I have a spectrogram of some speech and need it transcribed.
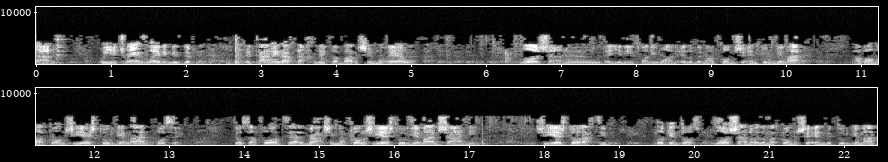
shani. Where you're translating is different. Tetani Rav Tachlifa bar Shmuel. Lo shanu that you need 21 ela b'makom she'en turgeman. Aval makom sheyesh turgeman posek. Tosafot says Rashi makom sheyesh turgeman shani. שיש טורח ציבור. Look in Tosfot. לא שנו אלא מקום שאין מתורגמן.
